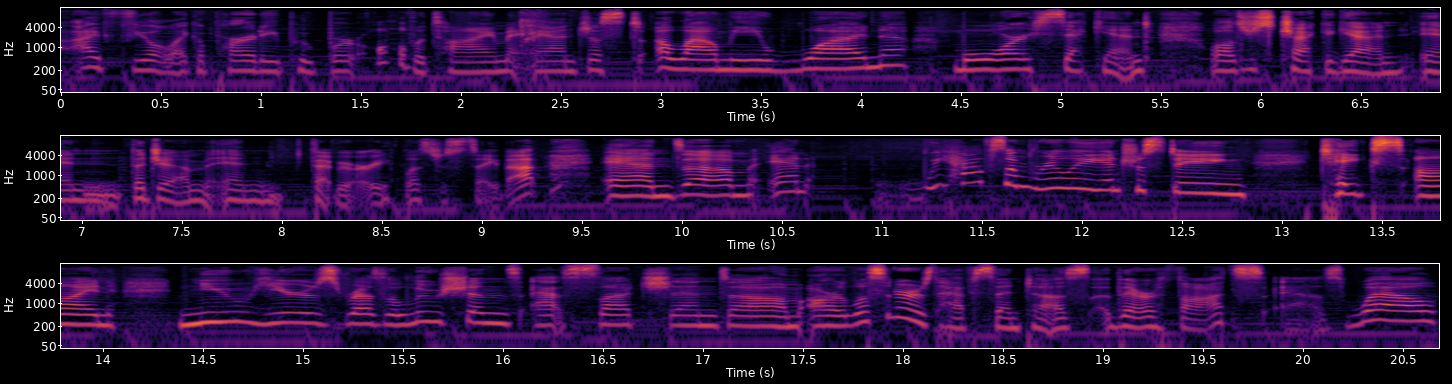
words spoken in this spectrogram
I feel like a party pooper all the time, and just allow me one more second. Well, I'll just check again in the gym in February. Let's just say that. And um, and we have some really interesting takes on New Year's resolutions as such, and um, our listeners have sent us their thoughts as well.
